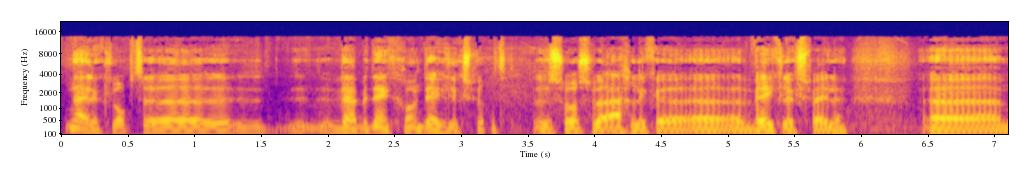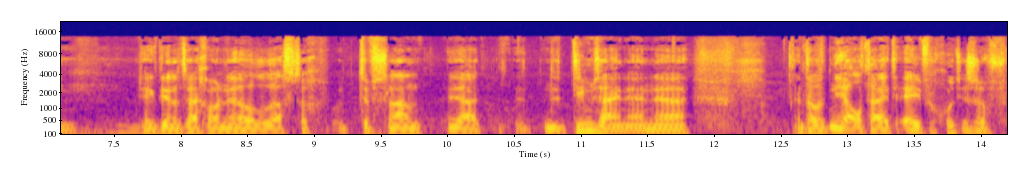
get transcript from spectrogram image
Nee, dat klopt. Uh, we hebben denk ik gewoon degelijk gespeeld. Dus zoals we eigenlijk uh, wekelijks spelen. Ik denk dat wij gewoon heel lastig te verslaan ja, team zijn. En dat het niet altijd even goed is. Of,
